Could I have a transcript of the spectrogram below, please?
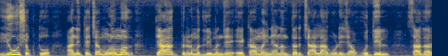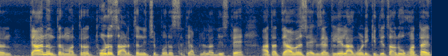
येऊ शकतो आणि त्याच्यामुळं मग त्या पिरियडमधली म्हणजे एका महिन्यानंतरच्या लागवडी ज्या होतील साधारण त्यानंतर मात्र थोडंसं अडचणीची परिस्थिती आपल्याला दिसते. आता त्यावेळेस एक्झॅक्टली लागवडी किती चालू होत आहेत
